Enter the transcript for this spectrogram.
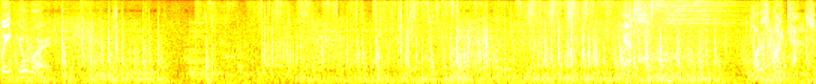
Await your word. Yes? What is my task?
